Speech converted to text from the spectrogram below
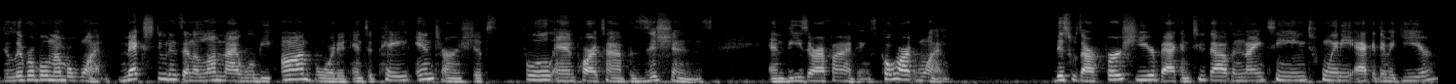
deliverable number one, MEC students and alumni will be onboarded into paid internships, full and part-time positions. And these are our findings. Cohort one, this was our first year back in 2019-20 academic year.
